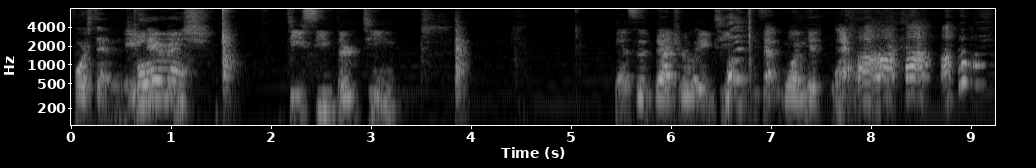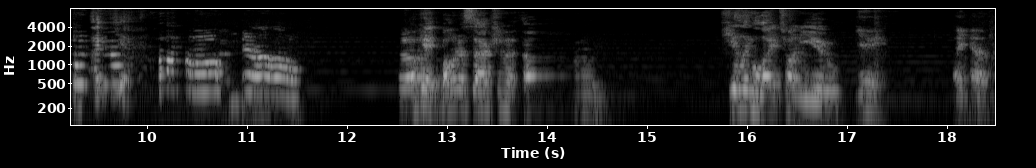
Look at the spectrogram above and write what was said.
Force damage. Eight Boom. damage. DC 13. That's a natural 18. What? He's at one hit point. I oh no. can't. Okay, bonus action. Um, healing light on you. Yay. I have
